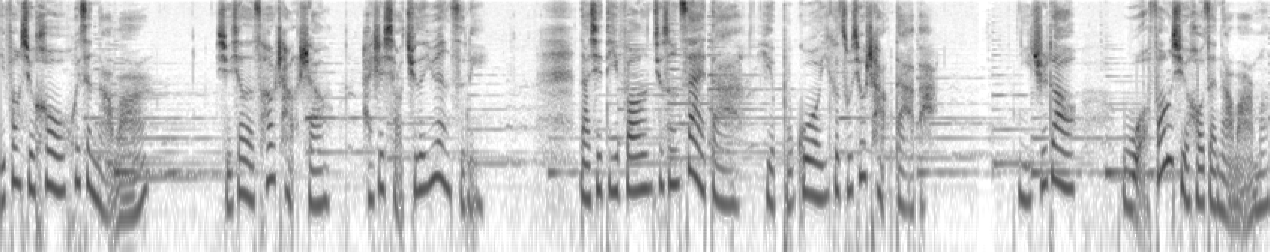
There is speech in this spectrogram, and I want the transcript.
你放学后会在哪玩？学校的操场上，还是小区的院子里？那些地方就算再大，也不过一个足球场大吧？你知道我放学后在哪玩吗？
